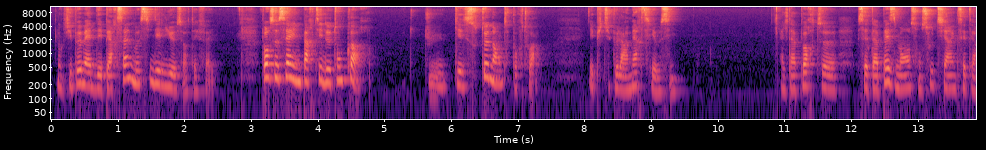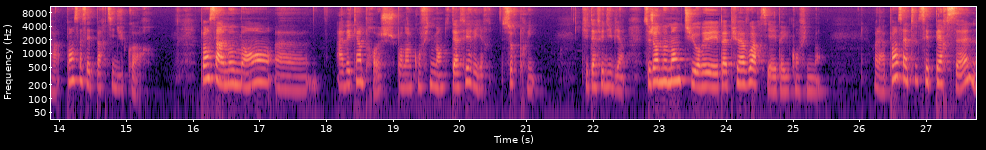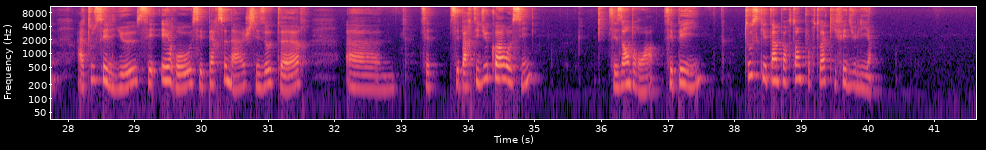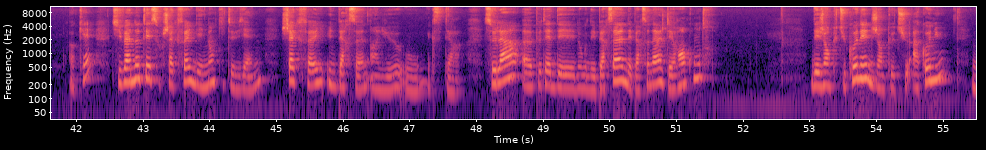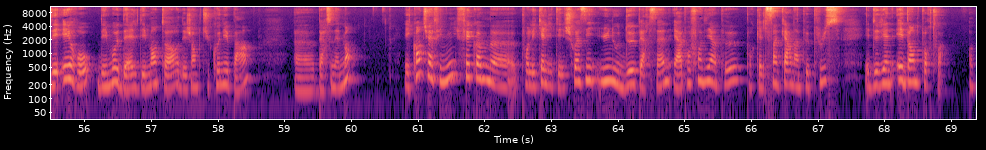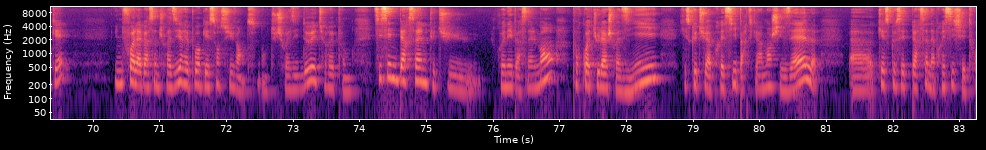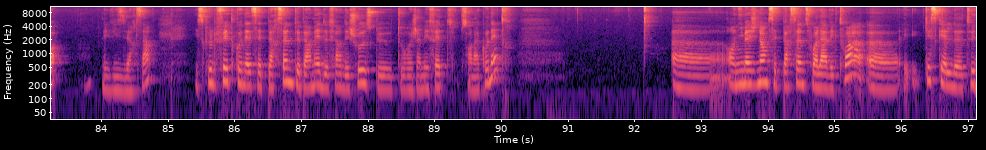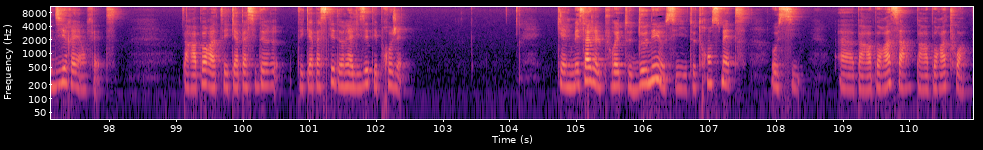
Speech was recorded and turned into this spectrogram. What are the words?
Donc tu peux mettre des personnes, mais aussi des lieux sur tes feuilles. Pense aussi à une partie de ton corps qui est soutenante pour toi. Et puis tu peux la remercier aussi. Elle t'apporte euh, cet apaisement, son soutien, etc. Pense à cette partie du corps. Pense à un moment euh, avec un proche pendant le confinement qui t'a fait rire, surpris, qui t'a fait du bien. Ce genre de moment que tu aurais pas pu avoir s'il n'y avait pas eu le confinement. Voilà, pense à toutes ces personnes, à tous ces lieux, ces héros, ces personnages, ces auteurs, euh, ces parties du corps aussi, ces endroits, ces pays, tout ce qui est important pour toi qui fait du lien. Ok? Tu vas noter sur chaque feuille les noms qui te viennent, chaque feuille une personne, un lieu, ou etc. Cela euh, peut être donc des personnes, des personnages, des rencontres des gens que tu connais, des gens que tu as connus, des héros, des modèles, des mentors, des gens que tu connais pas euh, personnellement. Et quand tu as fini, fais comme euh, pour les qualités. Choisis une ou deux personnes et approfondis un peu pour qu'elles s'incarnent un peu plus et deviennent aidantes pour toi. Ok? Une fois la personne choisie, réponds aux questions suivantes. Donc tu choisis deux et tu réponds. Si c'est une personne que tu connais personnellement, pourquoi tu l'as choisie? Qu'est-ce que tu apprécies particulièrement chez elle? Euh, qu'est-ce que cette personne apprécie chez toi, et vice-versa. Est-ce que le fait de connaître cette personne te permet de faire des choses que tu n'aurais jamais faites sans la connaître? Euh, En imaginant que cette personne soit là avec toi, euh, qu'est-ce qu'elle te dirait en fait par rapport à tes capacités, tes capacités de réaliser tes projets? Quel message elle pourrait te donner aussi, te transmettre aussi par rapport à ça, par rapport à toi?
